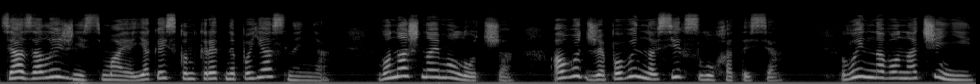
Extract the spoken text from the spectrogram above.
Ця залежність має якесь конкретне пояснення? Вона ж наймолодша, а отже повинна всіх слухатися. Винна вона чи ні,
